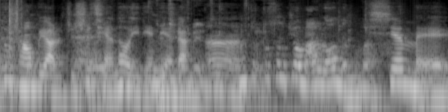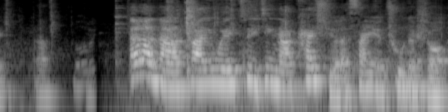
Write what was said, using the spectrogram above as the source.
肚肠不要了，只吃前头一点点的。嗯。这不是椒麻老嫩嘛？鲜美。嗯。ella 呢，她因为最近呢开学了，三月初的时候，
